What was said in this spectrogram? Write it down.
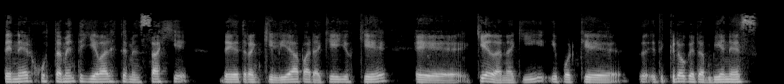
tener justamente llevar este mensaje de tranquilidad para aquellos que eh, quedan aquí y porque eh, creo que también es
